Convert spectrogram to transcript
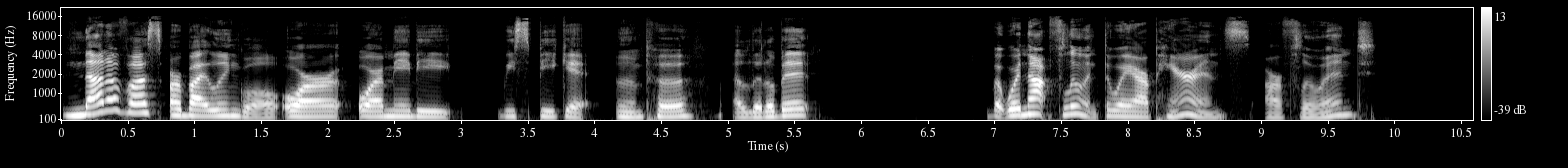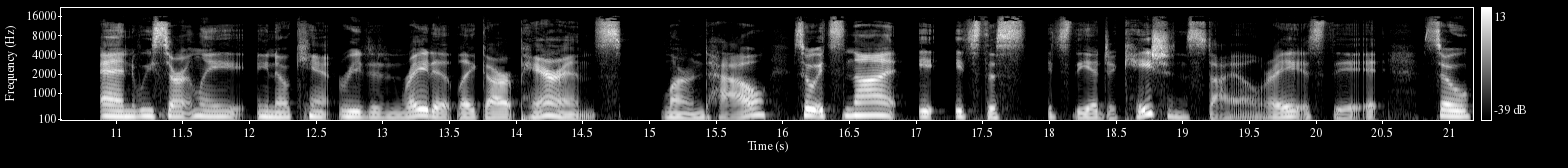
none of us are bilingual or or maybe we speak it un peu a little bit, but we're not fluent the way our parents are fluent. And we certainly, you know, can't read it and rate it like our parents learned how. So it's not it, it's this it's the education style, right? It's the it, so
